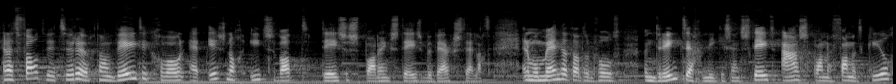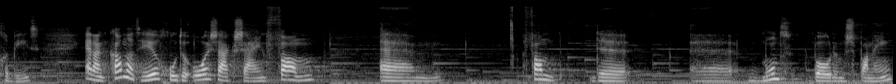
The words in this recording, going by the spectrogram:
en het valt weer terug, dan weet ik gewoon, er is nog iets wat deze spanning steeds bewerkstelligt. En op het moment dat dat bijvoorbeeld een drinktechniek is en steeds aanspannen van het keelgebied, ja, dan kan dat heel goed de oorzaak zijn van, ehm, van de mondbodemspanning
